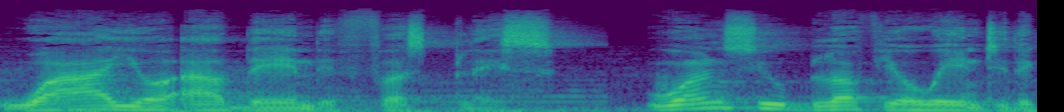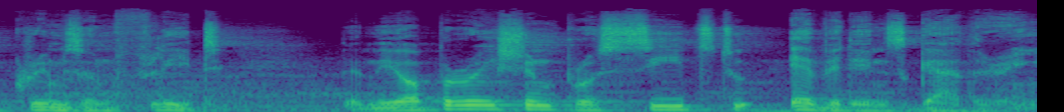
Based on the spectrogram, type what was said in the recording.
why you're out there in the first place. Once you bluff your way into the Crimson Fleet, then the operation proceeds to evidence gathering.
